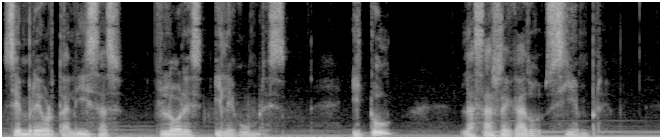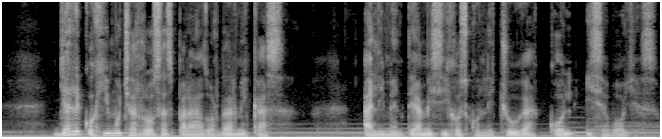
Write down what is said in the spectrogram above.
Sembré hortalizas, flores y legumbres, y tú las has regado siempre. Ya recogí muchas rosas para adornar mi casa. Alimenté a mis hijos con lechuga, col y cebollas.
